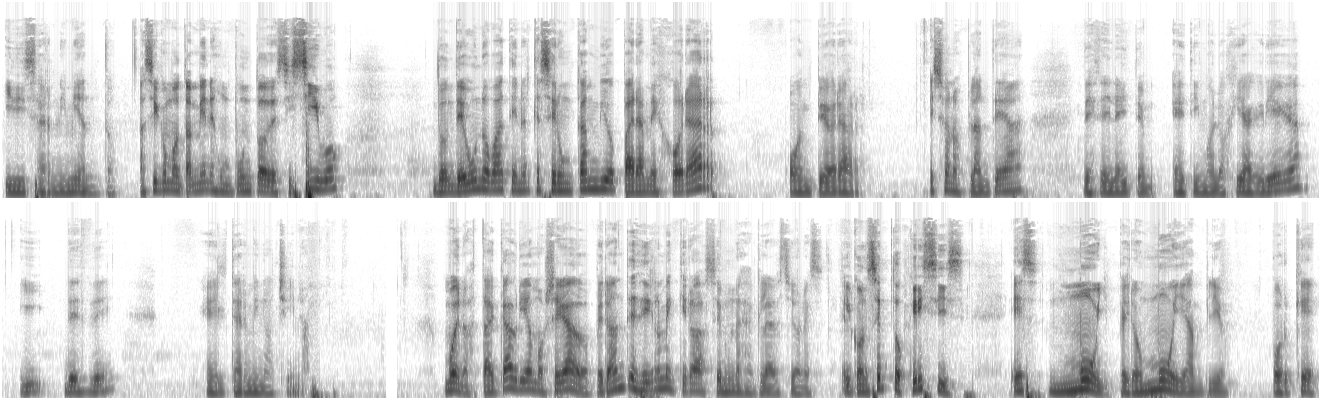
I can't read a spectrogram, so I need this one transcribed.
y discernimiento. Así como también es un punto decisivo donde uno va a tener que hacer un cambio para mejorar o empeorar. Eso nos plantea desde la etimología griega y desde el término chino. Bueno, hasta acá habríamos llegado, pero antes de irme quiero hacer unas aclaraciones. El concepto crisis es muy, pero muy amplio. ¿Por qué?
